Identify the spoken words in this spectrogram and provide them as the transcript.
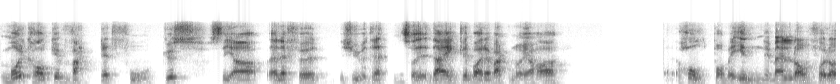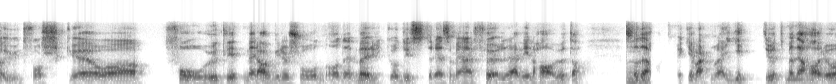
Mork har jo ikke vært et fokus siden, eller før 2013, så det har egentlig bare vært noe jeg har holdt på med innimellom for å utforske og få ut litt mer aggresjon og det mørke og dystre som jeg føler jeg vil ha ut. da. Så Mm. det har ikke vært noe jeg har gitt ut, men jeg har jo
